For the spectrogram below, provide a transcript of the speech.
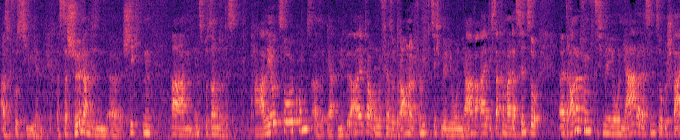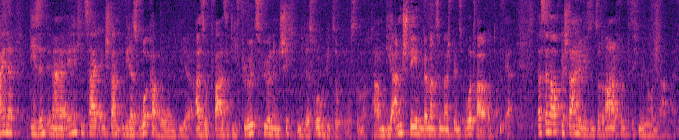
also Fossilien. Das ist das Schöne an diesen äh, Schichten, ähm, insbesondere des Paläozoikums, also Erdmittelalter, ungefähr so 350 Millionen Jahre alt. Ich sage mal, das sind so äh, 350 Millionen Jahre, das sind so Gesteine, die sind in einer ähnlichen Zeit entstanden wie das Ruhrkarbon hier, also quasi die flözführenden Schichten, die das Ruhrgebiet so groß gemacht haben, die anstehen, wenn man zum Beispiel ins Ruhrtal runterfährt. Das sind auch Gesteine, die sind so 350 Millionen Jahre alt.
